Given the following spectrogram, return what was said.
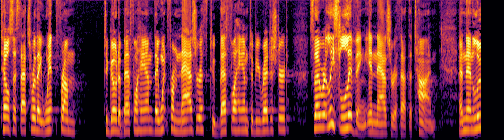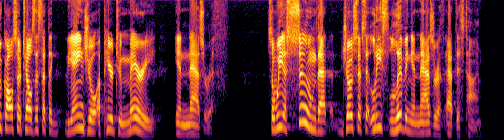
tells us that's where they went from to go to Bethlehem. They went from Nazareth to Bethlehem to be registered. So they were at least living in Nazareth at the time. And then Luke also tells us that the, the angel appeared to Mary in Nazareth. So we assume that Joseph's at least living in Nazareth at this time.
